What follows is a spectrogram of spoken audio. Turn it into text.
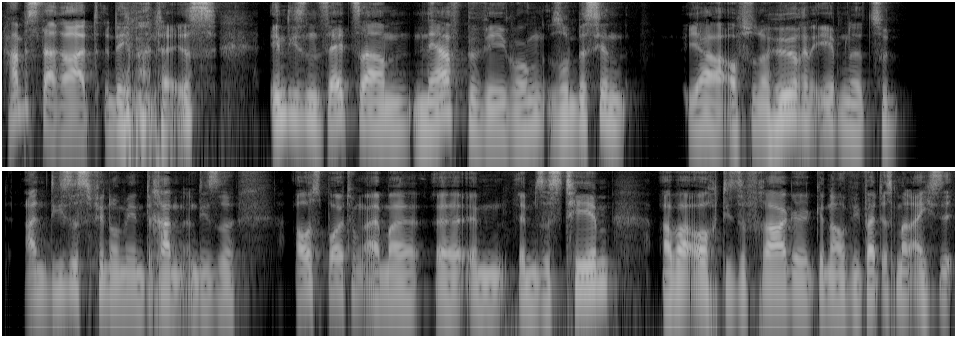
Hamsterrad, in dem man da ist, in diesen seltsamen Nervbewegungen so ein bisschen, ja, auf so einer höheren Ebene zu, an dieses Phänomen dran, an diese Ausbeutung einmal äh, im, im System, aber auch diese Frage, genau, wie weit ist man eigentlich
